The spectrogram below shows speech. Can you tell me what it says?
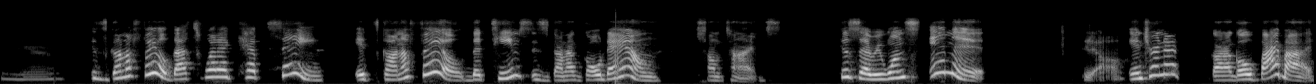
Yeah. It's gonna fail. That's what I kept saying. It's gonna fail. The teams is gonna go down sometimes because everyone's in it. Yeah. Internet gonna go bye bye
